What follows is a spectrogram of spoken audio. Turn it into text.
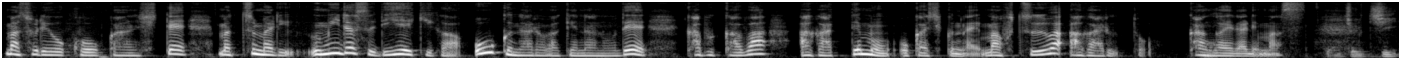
まあ、それを交換して、まあ、つまり生み出す利益が多くなるわけなので株価は上がってもおかしくない、まあ、普通は上がると考えられます。一応1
